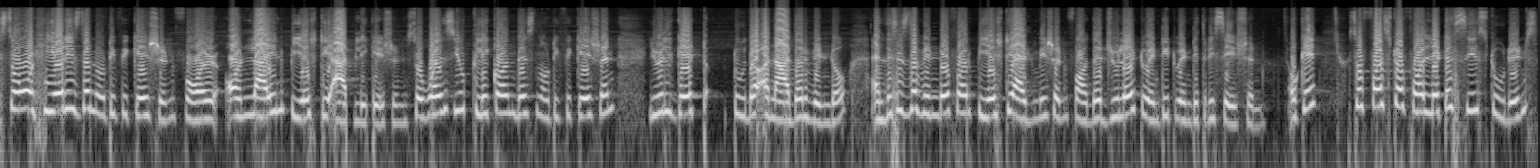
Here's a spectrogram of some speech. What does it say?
so here is the notification for online PhD application. So once you click on this notification, you will get to the another window and this is the window for PhD admission for the July 2023 session okay? So first of all let us see students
